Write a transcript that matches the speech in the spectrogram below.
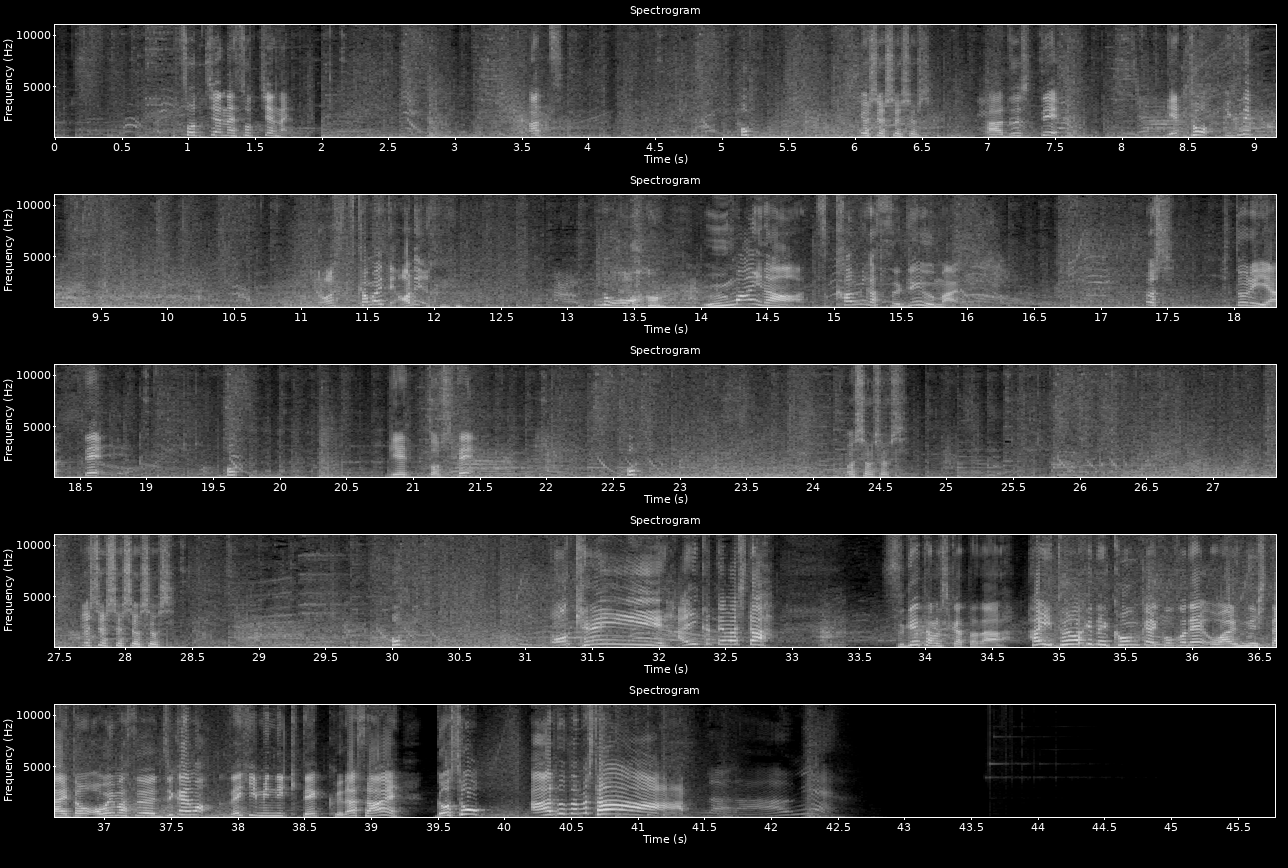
そっちじゃないそっちじゃない。あつほっ。よしよしよしよし。外して。ゲット。いくねよし捕まえて。あれ。おうまいな。つかみがすげえうまい。よし1人やってほっゲットしてほっよしよしよしよしよしよしよしよしほっオッケーはい勝てましたすげえ楽しかったな。はい、というわけで今回ここで終わりにしたいと思います。次回もぜひ見に来てください。ご視聴ありがとうございました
